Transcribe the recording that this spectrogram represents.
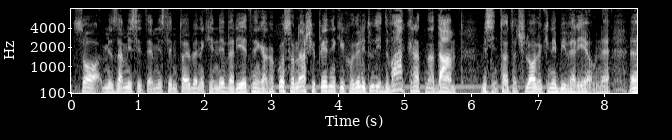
so, mi zamislite, mislim, to je bilo nekaj neverjetnega, kako so naši predniki hodili tudi dvakrat na dan. Mislim, to, to človek ne bi verjel. Ne? E,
